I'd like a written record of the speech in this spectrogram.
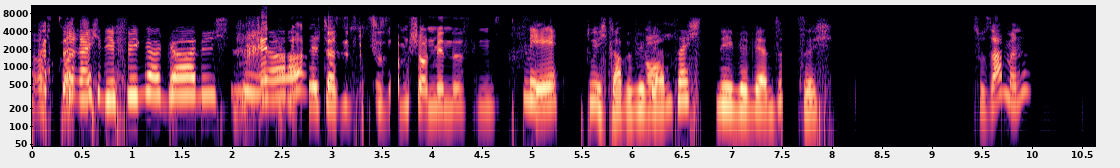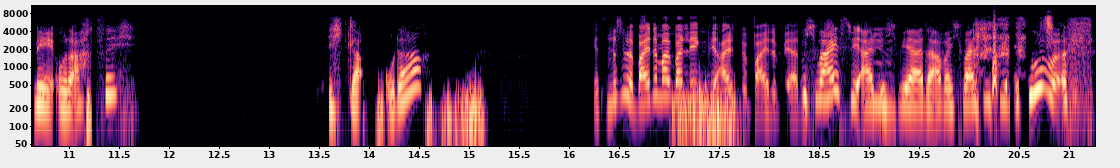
oh Da reichen die Finger gar nicht mehr. Alter, sind wir zusammen schon mindestens. Nee, du, ich glaube, wir Doch. werden 60. Nee, wir werden 70. Zusammen? Nee, oder 80? Ich glaube, oder? Jetzt müssen wir beide mal überlegen, wie alt wir beide werden. Ich weiß, wie alt Hm. ich werde, aber ich weiß nicht, wie alt du wirst.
